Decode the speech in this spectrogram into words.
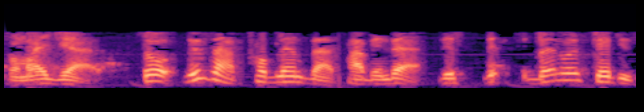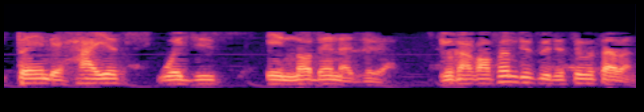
from IGR? So these are problems that have been there. This, this, Benue State is paying the highest wages in northern Nigeria. You can confirm this with the civil servant.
